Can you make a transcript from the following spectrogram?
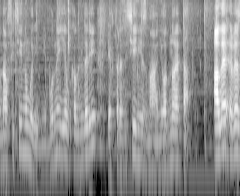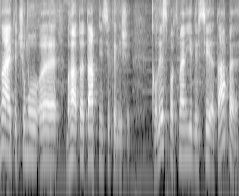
е, на офіційному рівні, бо вони є в календарі як традиційні змагання, одноетапні. Але ви знаєте, чому е, багатоетапні цікавіші? Коли спортсмен їде всі етапи,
